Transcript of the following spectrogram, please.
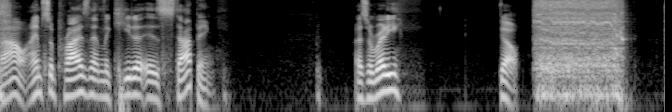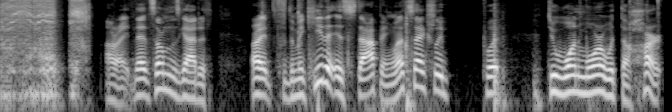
Wow, I'm surprised that Makita is stopping. All right, so ready? Go. All right, that something's got to. All right, the Makita is stopping. Let's actually put do one more with the Hart.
